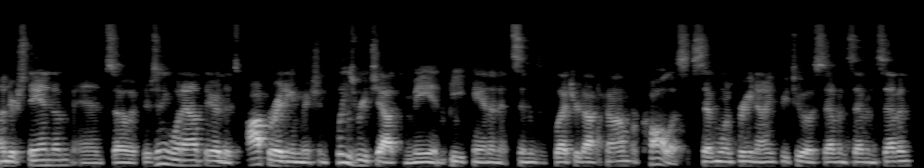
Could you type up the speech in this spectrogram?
understand them. And so, if there's anyone out there that's operating a mission, please reach out to me at pcannon at simmonsandfletcher.com or call us at 713 932 0777.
